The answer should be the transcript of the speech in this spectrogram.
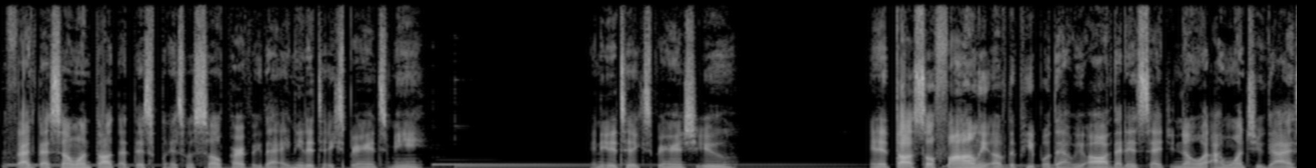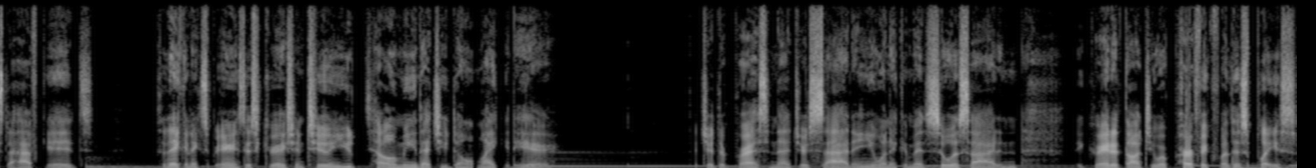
The fact that someone thought that this place was so perfect that it needed to experience me, it needed to experience you. And it thought so fondly of the people that we are that it said, you know what, I want you guys to have kids so they can experience this creation too. And you tell me that you don't like it here that you're depressed and that you're sad and you want to commit suicide and the creator thought you were perfect for this place.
